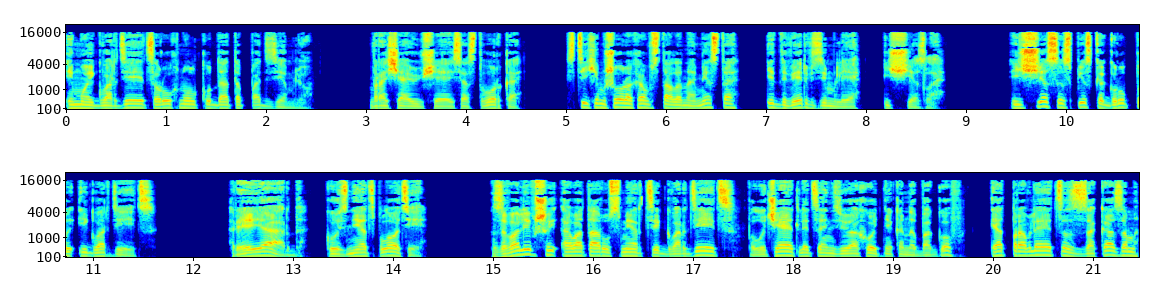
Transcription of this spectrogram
и мой гвардеец рухнул куда-то под землю. Вращающаяся створка с тихим шорохом встала на место, и дверь в земле исчезла. Исчез из списка группы и гвардеец. «Реярд, кузнец плоти!» Заваливший аватару смерти гвардеец получает лицензию охотника на богов и отправляется с заказом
